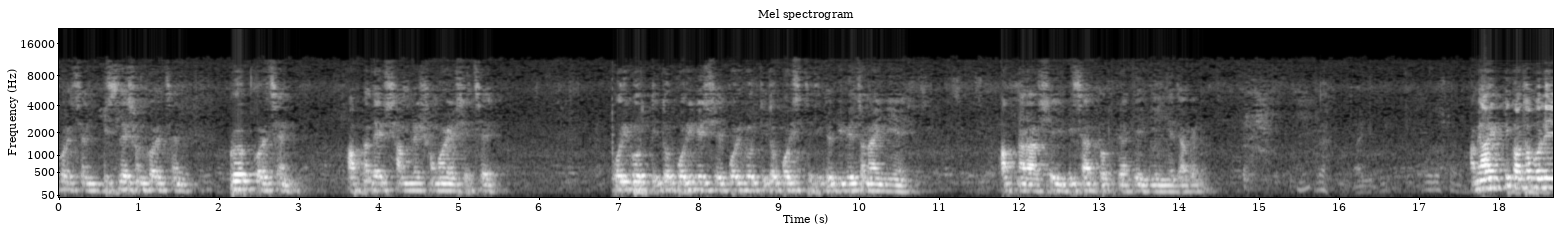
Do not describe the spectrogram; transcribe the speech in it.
করেছেন, বিশ্লেষণ করেছেন, প্রয়োগ করেছেন, আপনাদের সামনে সময় এসেছে। পরিবর্তিত পরিবেশে, পরিবর্তিত পরিস্থিতিকে বিবেচনায় নিয়ে আপনারা সেই বিচার প্রক্রিয়াকে এগিয়ে নিয়ে যাবেন। আমি আরেকটি কথা বলি।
